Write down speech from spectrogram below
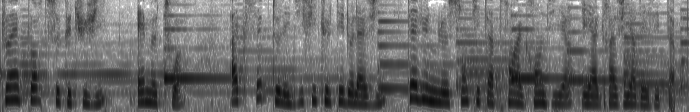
Peu importe ce que tu vis, aime-toi Accepte les difficultés de la vie, telle une leçon qui t'apprend à grandir et à gravir des étapes.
